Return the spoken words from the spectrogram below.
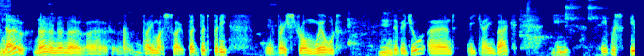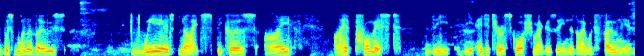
No, no, no, no, no, uh, very much so. But but but he, a very strong-willed mm. individual, and he came back. He, it was it was one of those weird nights because I I had promised the the editor of Squash magazine that I would phone him,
